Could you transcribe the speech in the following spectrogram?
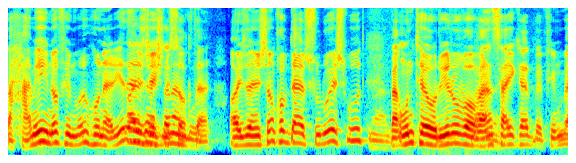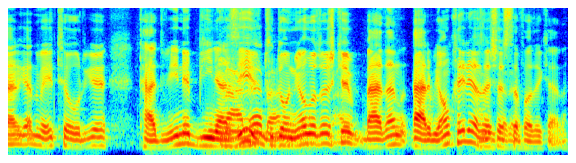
و همه اینا فیلم های هنری درجه یک می ساختن آیزنشتاین خب در شروعش بود بله. و اون تئوری رو واقعا بله. سعی کرد به فیلم برگرد و این تئوری تدوین بی‌نظیر بله، تو دنیا گذاشت که بعدا غربیا خیلی ازش استفاده کردن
